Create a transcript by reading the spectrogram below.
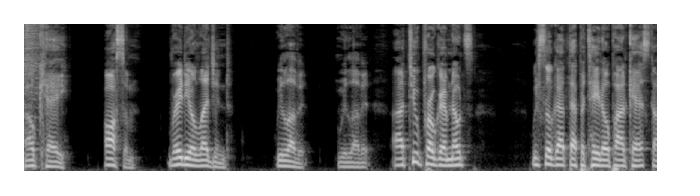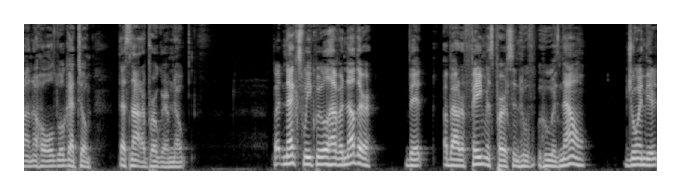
Okay. Awesome. Radio legend. We love it. We love it. Uh, two program notes. We still got that potato podcast on hold. We'll get to them. That's not a program note. But next week we will have another bit about a famous person who who has now joined the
